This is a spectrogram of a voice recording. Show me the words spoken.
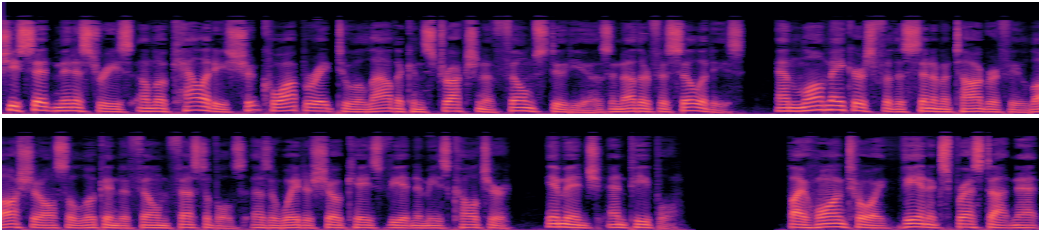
She said ministries and localities should cooperate to allow the construction of film studios and other facilities, and lawmakers for the cinematography law should also look into film festivals as a way to showcase Vietnamese culture, image, and people by Hoang Toi, VnExpress.net,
